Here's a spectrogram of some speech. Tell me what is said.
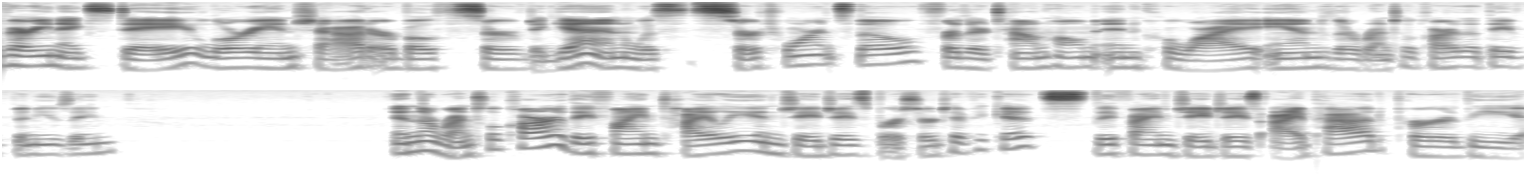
very next day, Lori and Chad are both served again with search warrants, though, for their townhome in Kauai and their rental car that they've been using. In the rental car, they find Tylee and JJ's birth certificates. They find JJ's iPad per the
